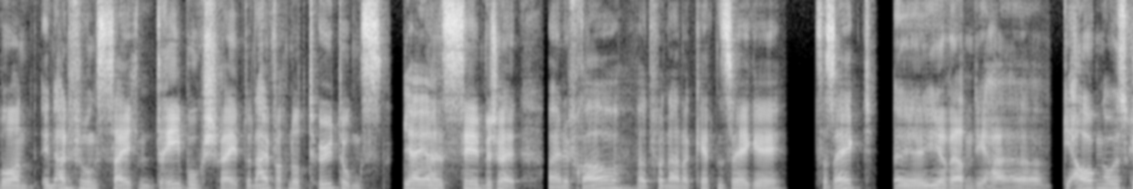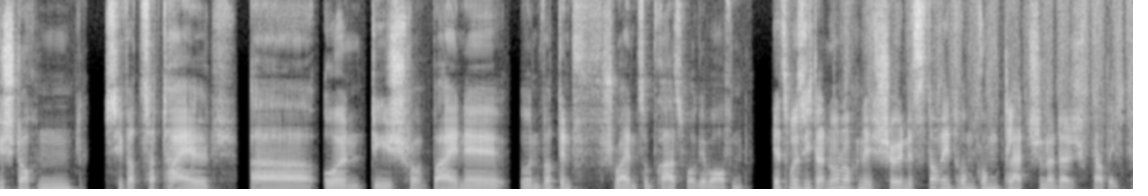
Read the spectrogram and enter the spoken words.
wo er in Anführungszeichen Drehbuch schreibt und einfach nur Tötungsszenen ja, ja. beschreibt. Eine Frau wird von einer Kettensäge zersägt. Äh, ihr werden die, äh, die Augen ausgestochen. Sie wird zerteilt äh, und die Schweine und wird den Schweinen zum Fraß vorgeworfen. Jetzt muss ich da nur noch eine schöne Story drum rumklatschen und dann ist fertig.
